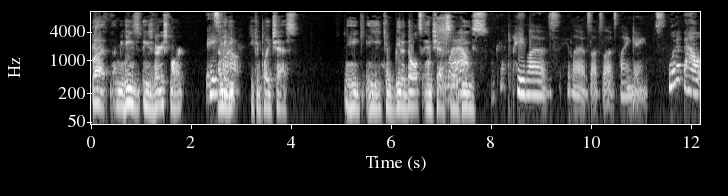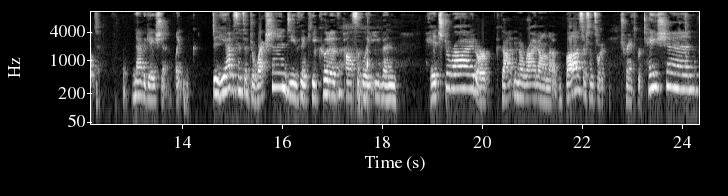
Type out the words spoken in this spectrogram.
but I mean he's he's very smart. he's I mean he, he can play chess. He he can beat adults in chess. Wow. So he's Okay. he loves, he loves, loves, loves playing games. What about navigation? Like, did he have a sense of direction? Do you think he could have possibly even hitched a ride or gotten a ride on a bus or some sort of transportation?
